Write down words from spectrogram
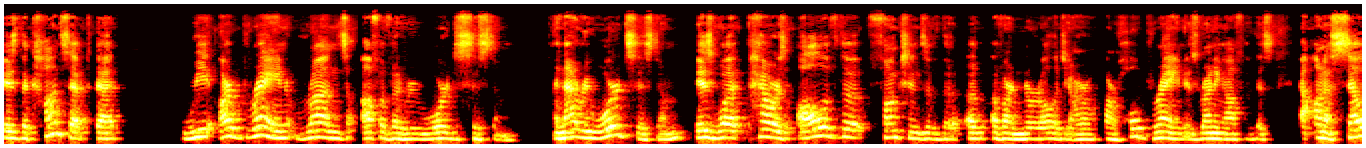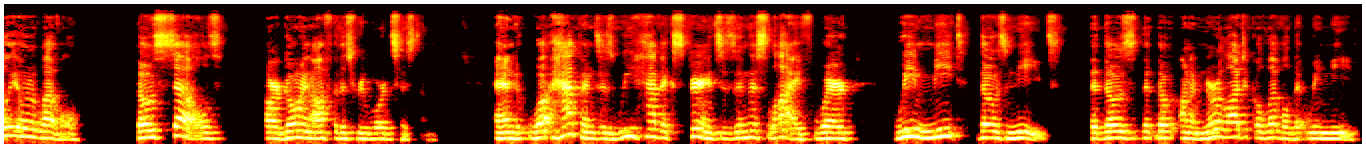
is the concept that we our brain runs off of a reward system and that reward system is what powers all of the functions of, the, of, of, our neurology. Our, our whole brain is running off of this. On a cellular level, those cells are going off of this reward system. And what happens is we have experiences in this life where we meet those needs, that those, that those, on a neurological level that we need.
